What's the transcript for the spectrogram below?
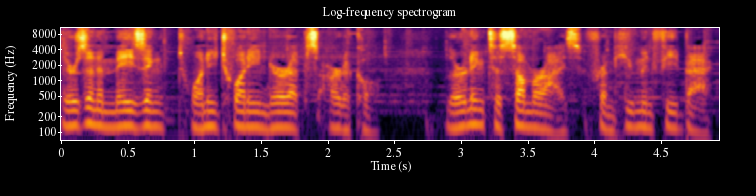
There's an amazing 2020 NeurIPS article, Learning to Summarize from Human Feedback,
